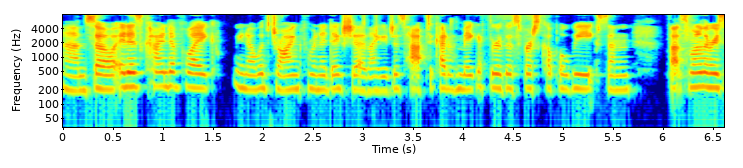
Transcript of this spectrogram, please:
Um, so it is kind of like you know withdrawing from an addiction. Like you just have to kind of make it through those first couple weeks, and that's one of the reasons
